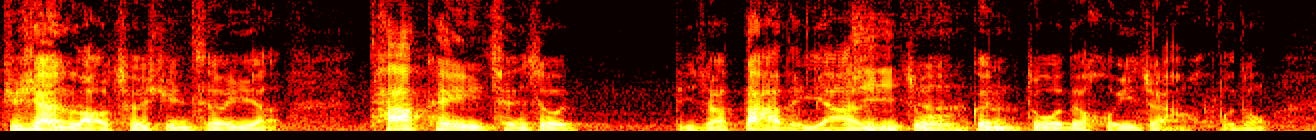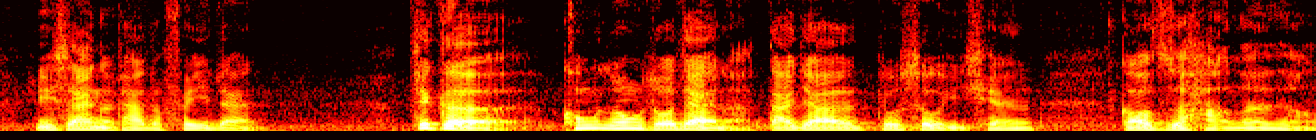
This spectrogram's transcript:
就像老车新车一样，它可以承受比较大的压力，做嗯更多的回转活动。第三个，它的飞弹，这个空中作战呢，大家都受以前高志航的那种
